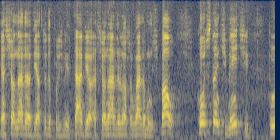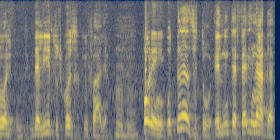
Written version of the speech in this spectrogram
é acionada a viatura Polícia Militar, é acionada a nossa Guarda Municipal, constantemente por delitos, coisas que falha. Uhum. Porém, o trânsito, ele não interfere em nada.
